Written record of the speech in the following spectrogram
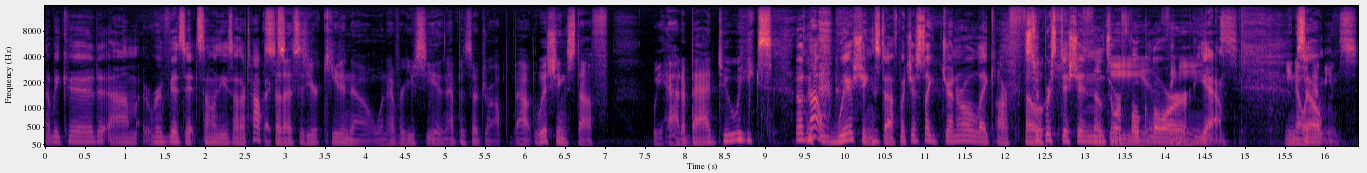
that we could um, revisit some of these other topics. so this is your key to know. Whenever you see an episode drop about wishing stuff, we had a bad two weeks. no, not wishing stuff, but just like general like Our folk- superstitions or folklore. thingies. Yeah. You know So, what that means.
